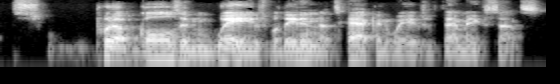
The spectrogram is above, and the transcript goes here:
put up goals in waves, but they didn't attack in waves. If that makes sense.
